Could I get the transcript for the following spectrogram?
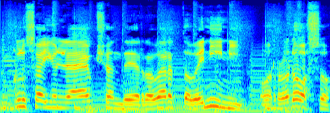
Incluso hay un live action de Roberto Benini, horroroso.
